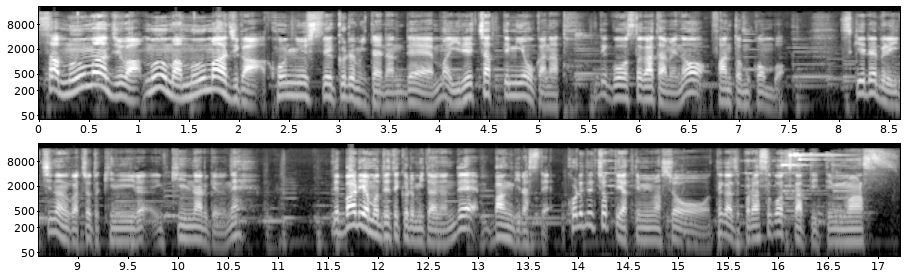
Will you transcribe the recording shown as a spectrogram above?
さあ、ムーマージは、ムーマ、ムーマージが混入してくるみたいなんで、まあ入れちゃってみようかなと。で、ゴースト固めのファントムコンボ。スキルレベル1なのかちょっと気に気になるけどね。で、バリアも出てくるみたいなんで、バンギラスで。これでちょっとやってみましょう。手数プラス5使っていってみます。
